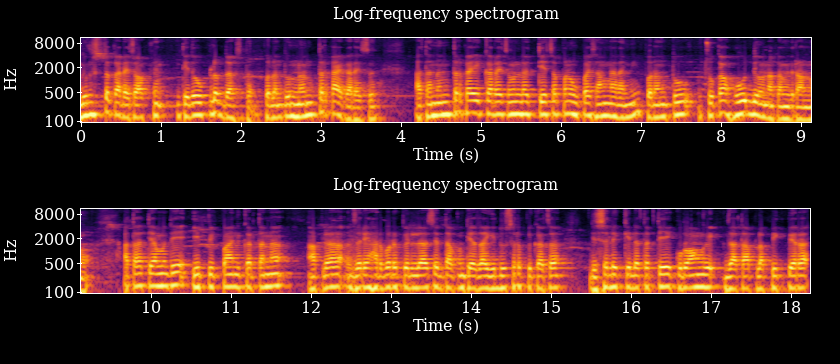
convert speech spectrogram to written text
दुरुस्त करायचं ऑप्शन तिथं उपलब्ध असतं. परंतु नंतर काय करायचं? आता नंतर काही करायचं म्हणलं त्याचा पण उपाय सांगणार आहे मी. परंतु चुका होऊ देऊ नका मित्रांनो. आता त्यामध्ये ई पीक पाणी करताना आपल्या जरी हरभरा पेरलं असेल तर आपण त्या जागी दुसरं पिकाचं जे सिलेक्ट केलं तर ते एक रॉंग जाता आपला पीक पेरा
